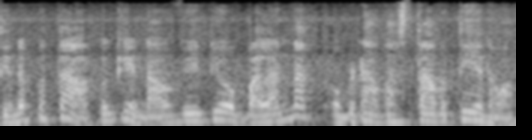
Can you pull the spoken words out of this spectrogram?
දිනපතා අපගේ නව වීඩියෝ බලන්නත් ඔබට අවස්ථාව තියෙනවා.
